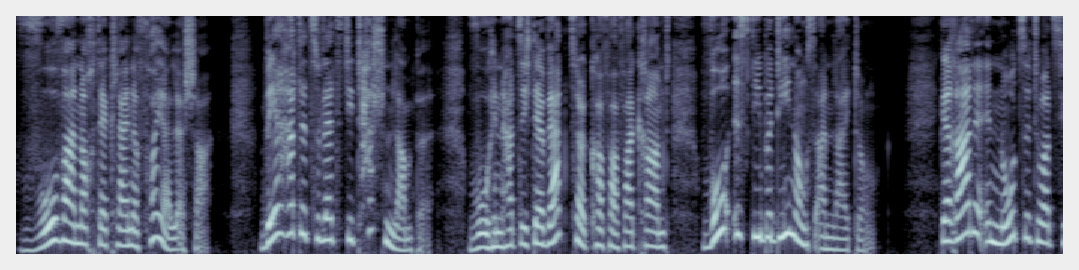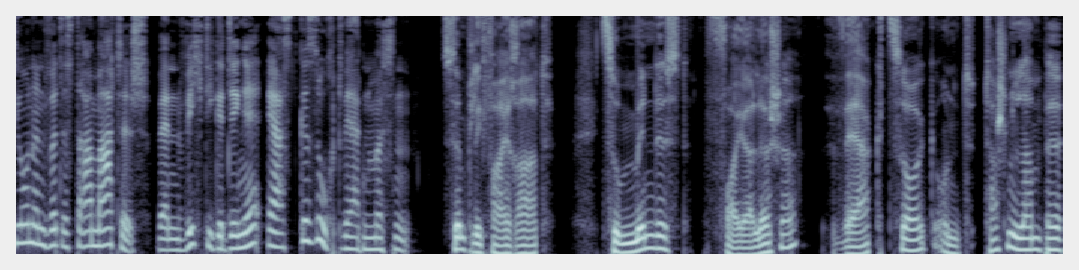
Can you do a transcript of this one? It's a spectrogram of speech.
Wo war noch der kleine Feuerlöscher? Wer hatte zuletzt die Taschenlampe? Wohin hat sich der Werkzeugkoffer verkramt? Wo ist die Bedienungsanleitung? Gerade in Notsituationen wird es dramatisch, wenn wichtige Dinge erst gesucht werden müssen. Simplify Rat. Zumindest Feuerlöscher, Werkzeug und Taschenlampe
